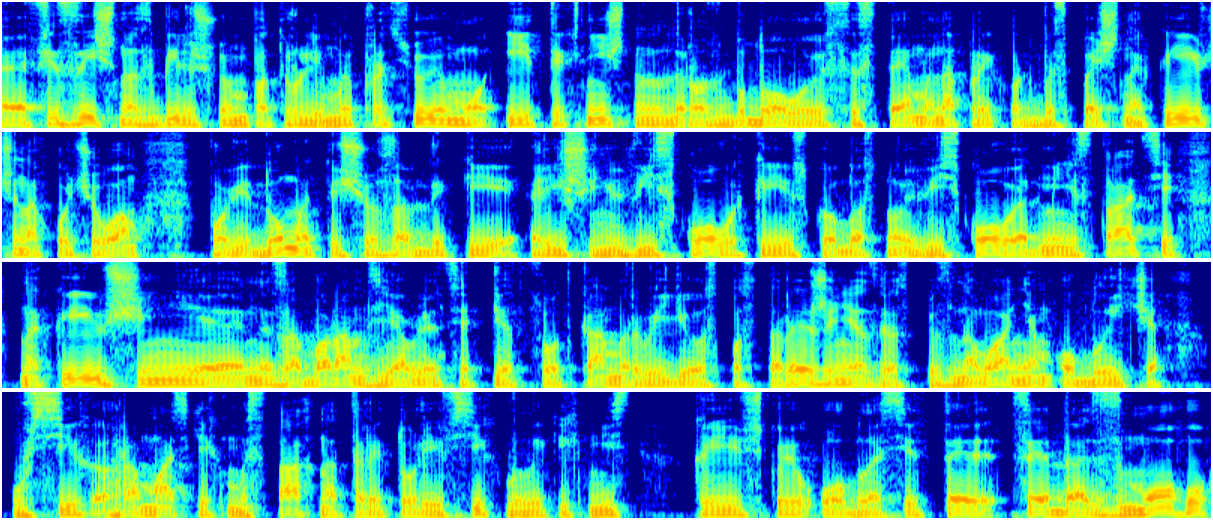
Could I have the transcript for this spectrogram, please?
е, фізично збільшуємо патрулі, ми працюємо і технічно над розбудовою системи. Наприклад, безпечна Київщина. Хочу вам повідомити, що завдяки рішенню військових Київської обласної військової адміністрації на Київщині незабаром з'являться 500 камер відеоспостереження з розпізнаванням обличчя у всіх громадських містах на території всіх великих міст. Київської області. Те це дасть змогу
